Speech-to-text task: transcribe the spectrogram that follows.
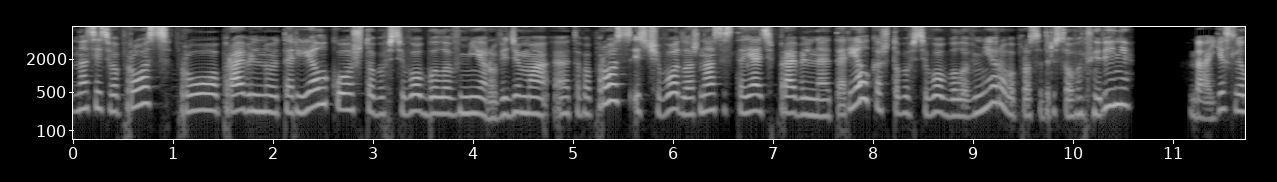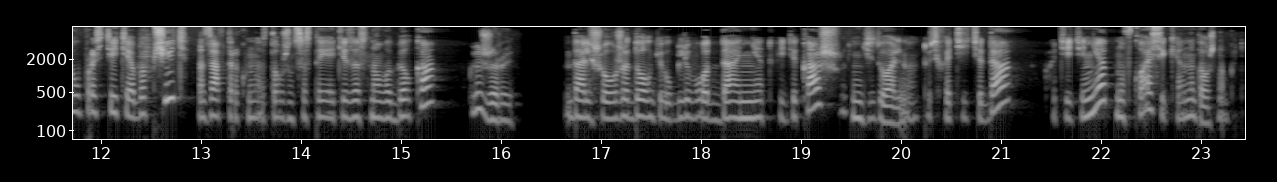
У нас есть вопрос про правильную тарелку, чтобы всего было в меру. Видимо, это вопрос, из чего должна состоять правильная тарелка, чтобы всего было в меру. Вопрос адресован Ирине. Да, если упростить и обобщить, завтрак у нас должен состоять из основы белка плюс жиры. Дальше уже долгий углевод да, нет в виде каш индивидуально. То есть хотите да, хотите нет, но в классике она должна быть.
